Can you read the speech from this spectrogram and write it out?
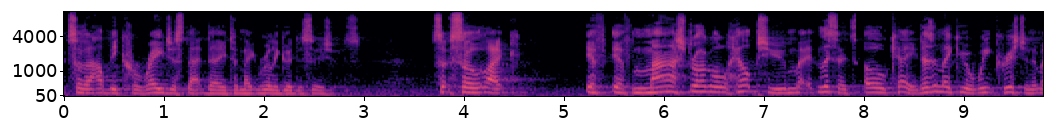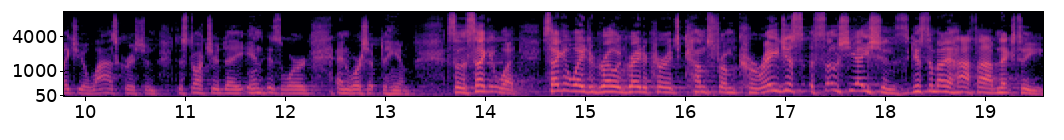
so that I'll be courageous that day to make really good decisions. So, so like, if, if my struggle helps you, listen, it's okay. It doesn't make you a weak Christian, it makes you a wise Christian to start your day in His Word and worship to Him. So, the second way, second way to grow in greater courage comes from courageous associations. Give somebody a high five next to you.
